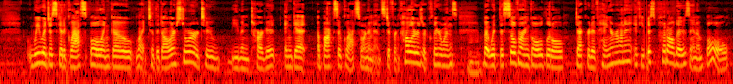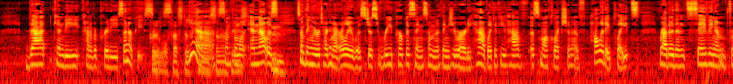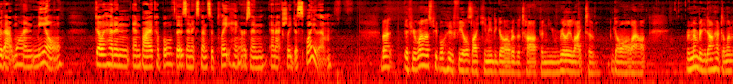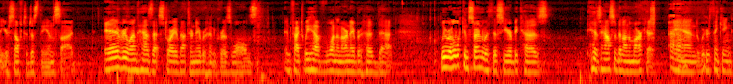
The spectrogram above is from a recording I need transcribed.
we would just get a glass bowl and go like to the dollar store or to even Target and get a box of glass ornaments, different colors or clear ones, mm-hmm. but with the silver and gold little decorative hanger on it. If you just put all those in a bowl, that can be kind of a pretty centerpiece Pretty little festive yeah, kind of centerpiece. something like, and that was something we were talking about earlier was just repurposing some of the things you already have. Like if you have a small collection of holiday plates, rather than saving them for that one meal, go ahead and, and buy a couple of those inexpensive plate hangers and, and actually display them. But if you're one of those people who feels like you need to go over the top and you really like to go all out, remember you don't have to limit yourself to just the inside. Everyone has that story about their neighborhood Griswolds. In fact, we have one in our neighborhood that we were a little concerned with this year because his house had been on the market, Uh-oh. and we were thinking,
